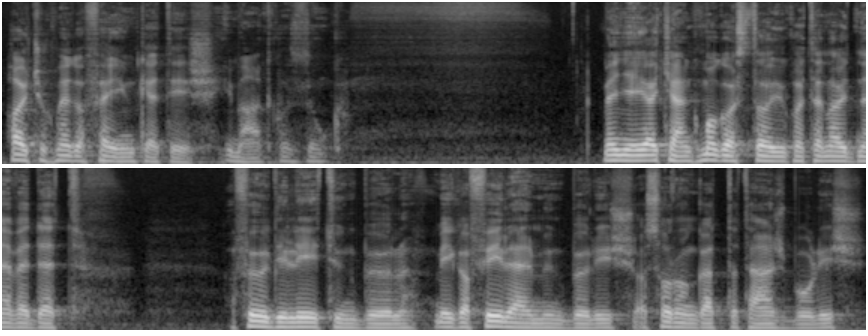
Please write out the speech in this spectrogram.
Hajtsuk meg a fejünket és imádkozzunk. Menjél, Atyánk, magasztaljuk a Te nagy nevedet, a földi létünkből, még a félelmünkből is, a szorongattatásból is,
